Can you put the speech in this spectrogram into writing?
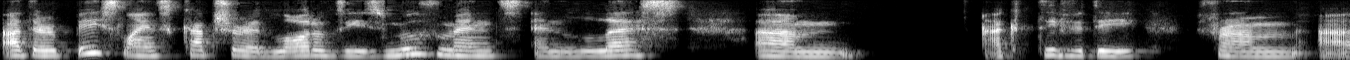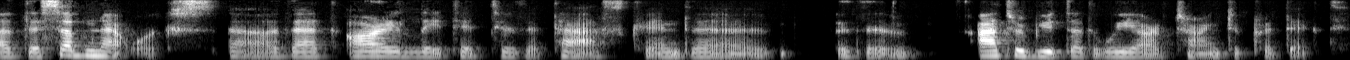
other baselines capture a lot of these movements and less um, activity from uh, the subnetworks uh, that are related to the task and the, the attribute that we are trying to predict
